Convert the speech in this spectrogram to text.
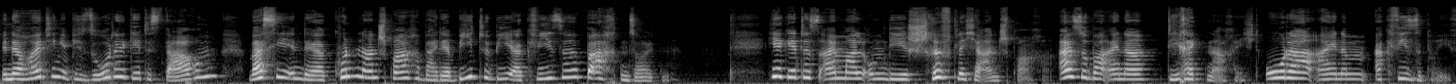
In der heutigen Episode geht es darum, was Sie in der Kundenansprache bei der B2B-Akquise beachten sollten. Hier geht es einmal um die schriftliche Ansprache, also bei einer Direktnachricht oder einem Akquisebrief.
